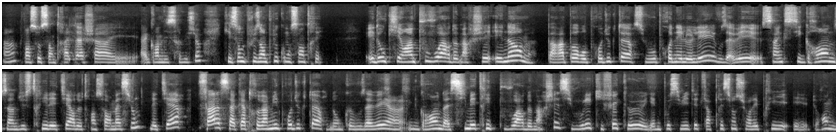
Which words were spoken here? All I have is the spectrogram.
Hein, je pense aux centrales d'achat et à grande distribution, qui sont de plus en plus concentrées. Et donc qui ont un pouvoir de marché énorme par rapport aux producteurs. Si vous prenez le lait, vous avez 5-6 grandes industries laitières de transformation laitière face à 80 000 producteurs. Donc vous avez une grande asymétrie de pouvoir de marché, si vous voulez, qui fait qu'il y a une possibilité de faire pression sur les prix et de rendre,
